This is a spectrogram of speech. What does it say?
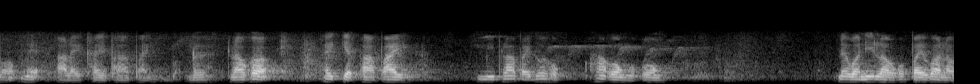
บอกแม่อะไรใครพาไปบอกเด้อเราก็ให้เกียรติพาไป มีพระไปด้วยหกห้าองค์หกองค์ในวันนี้เราก็ไปว่าเรา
